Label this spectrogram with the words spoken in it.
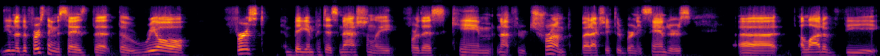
You know, the first thing to say is that the real first big impetus nationally for this came not through Trump, but actually through Bernie Sanders. Uh, a lot of the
